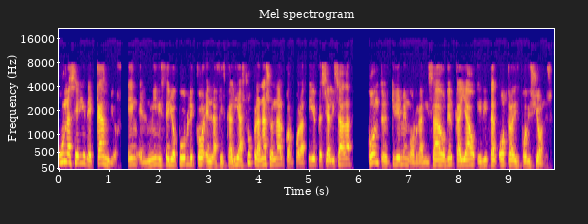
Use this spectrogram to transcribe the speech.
una serie de cambios en el Ministerio Público, en la Fiscalía Supranacional Corporativa Especializada contra el Crimen Organizado del Callao y dictan otras disposiciones.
